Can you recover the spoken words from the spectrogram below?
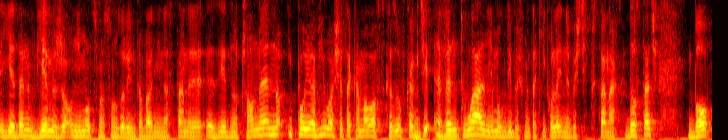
1, wiemy, że oni mocno są zorientowani na Stany Zjednoczone, no i pojawiła się taka mała wskazówka, gdzie ewentualnie moglibyśmy taki kolejny wyścig w Stanach dostać, bo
